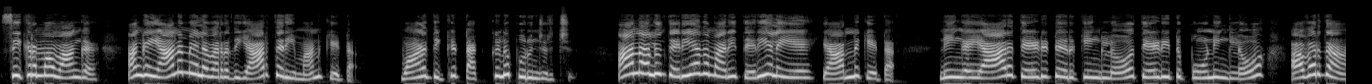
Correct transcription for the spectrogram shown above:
சீக்கிரமா வாங்க. அங்க யானை மேல வர்றது யார் தெரியுமான்னு கேட்டா. வானதிக்கு டக்குன்னு புரிஞ்சிருச்சு. ஆனாலும் தெரியாத மாதிரி தெரியலையே யாருன்னு கேட்டா. நீங்க யார தேடிட்டு இருக்கீங்களோ தேடிட்டு போனீங்களோ அவர்தான்.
